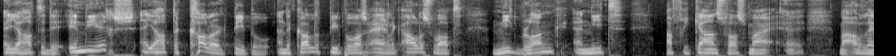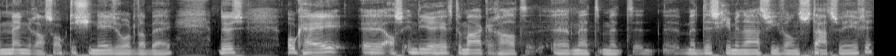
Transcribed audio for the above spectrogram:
En je had de Indiërs en je had de colored people. En de colored people was eigenlijk alles wat niet blank en niet Afrikaans was, maar, eh, maar allerlei mengras. Ook de Chinezen hoorden daarbij. Dus ook hij eh, als Indiër heeft te maken gehad eh, met, met, met discriminatie van staatswegen.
